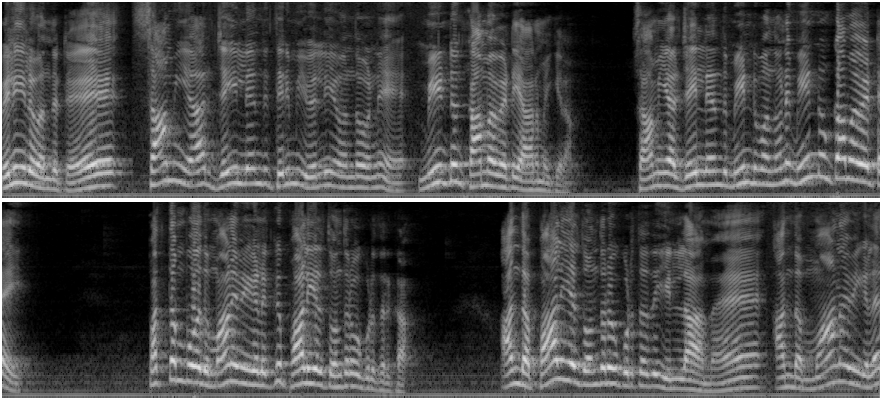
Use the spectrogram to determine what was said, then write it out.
வெளியில் வந்துட்டு சாமியார் ஜெயிலேருந்து திரும்பி வெளியே வந்தவுடனே மீண்டும் காம வேட்டையை ஆரம்பிக்கிறான். சாமியார் ஜெயிலேருந்து மீண்டும் வந்தோடனே மீண்டும் காம வேட்டை. பத்தொம்போது மாணவிகளுக்கு பாலியல் தொந்தரவு கொடுத்துருக்கான். அந்த பாலியல் தொந்தரவு கொடுத்தது இல்லாமல் அந்த மாணவிகளை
